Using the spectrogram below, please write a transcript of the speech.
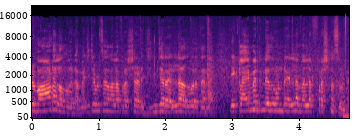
ഒരു വാടലൊന്നുമില്ല. വെജിറ്റബിൾസ് നല്ല ഫ്രഷ് ആണ് ജിഞ്ചർ എല്ലാം അതുപോലെ തന്നെ. ഈ ക്ലൈമറ്റിന്റെ ഇതുകൊണ്ട് എല്ലാം നല്ല ഫ്രഷ്നെസ് ഉണ്ട്.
